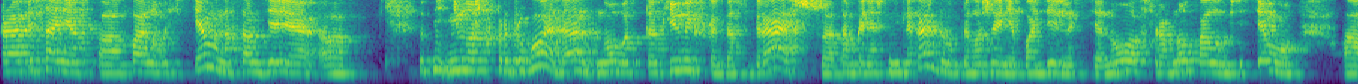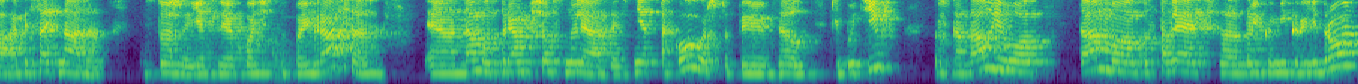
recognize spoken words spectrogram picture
про описание э, файловой системы, на самом деле, э, немножко про другое, да, но вот QNX, когда собираешь, э, там, конечно, не для каждого приложения по отдельности, но все равно файловую систему описать надо. То есть тоже, если хочется поиграться, там вот прям все с нуля. То есть нет такого, что ты взял дистрибутив, раскатал его, там поставляется только микроядро,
